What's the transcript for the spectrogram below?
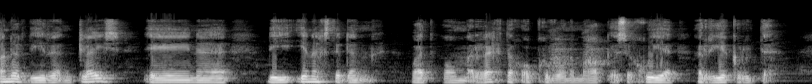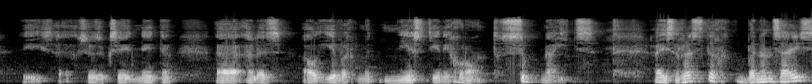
ander dieren in kluis en uh, die enigste ding wat om rechtig opgewonnen maak is een goeie reekroute. Soos ek sê, net uh, hulle is al ewig met nees teen die grond, soek na iets. Hy is rustig binnen sy huis,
